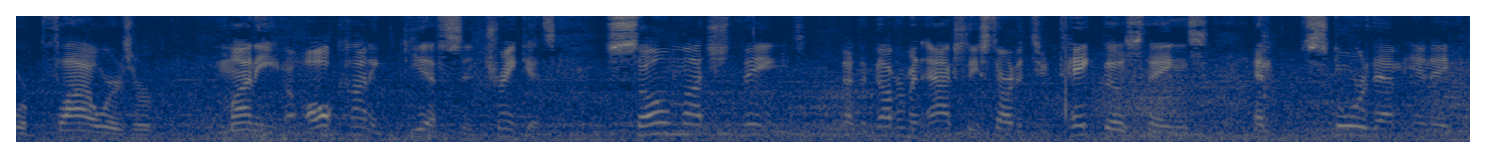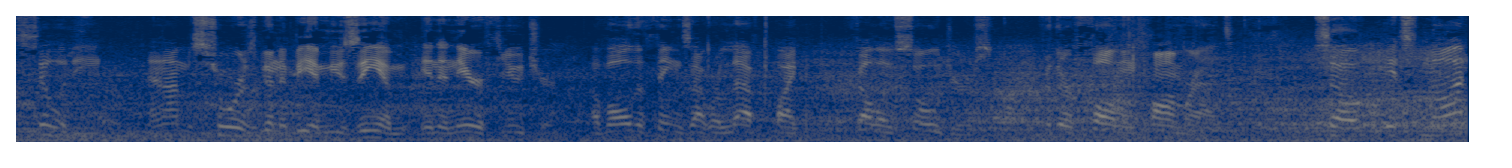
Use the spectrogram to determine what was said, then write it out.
or flowers, or money, all kind of gifts and trinkets. So much things that the government actually started to take those things and store them in a facility, and I'm sure is going to be a museum in the near future of all the things that were left by fellow soldiers for their fallen comrades. So it's not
